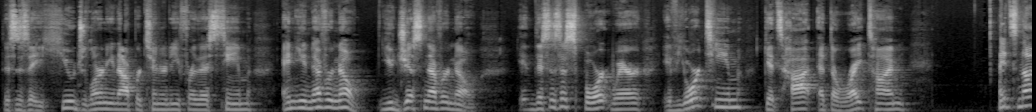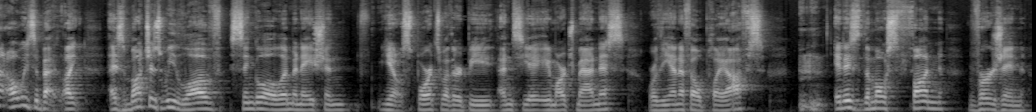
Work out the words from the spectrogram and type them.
This is a huge learning opportunity for this team, and you never know. You just never know. This is a sport where if your team gets hot at the right time, it's not always about like as much as we love single elimination, you know, sports, whether it be NCAA March Madness or the NFL playoffs it is the most fun version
